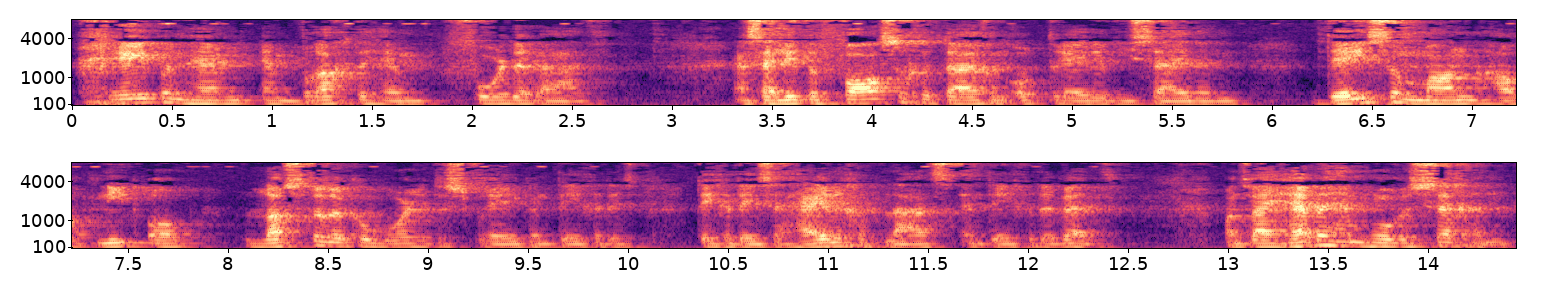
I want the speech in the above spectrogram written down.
grepen hem en brachten hem voor de raad. En zij lieten valse getuigen optreden die zeiden: Deze man houdt niet op lasterlijke woorden te spreken tegen, tegen deze heilige plaats en tegen de wet. Want wij hebben hem horen zeggen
